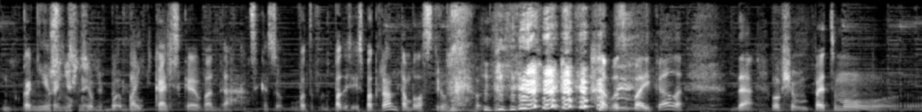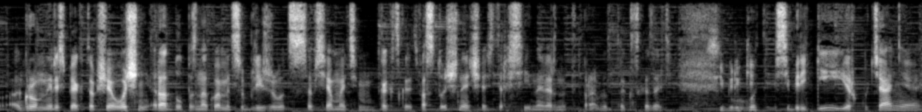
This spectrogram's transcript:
Ну, конечно, Конечно, Байкал. байкальская вода, в конце концов. Вот под- из-под крана там была стрёмная. А вот с Байкала Да, в общем, поэтому огромный респект. Вообще, очень рад был познакомиться ближе вот со всем этим, как сказать, восточная часть России, наверное, это правда так сказать. Сибиряки. Вот, сибиряки, иркутяне,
